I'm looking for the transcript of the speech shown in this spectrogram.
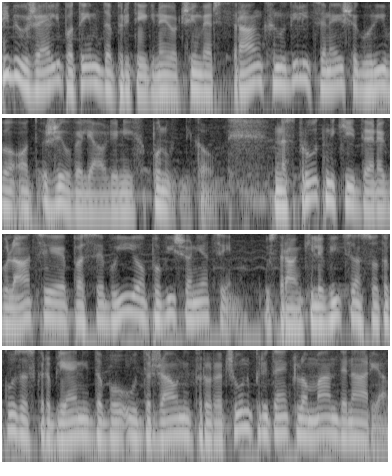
Ti bi v želji potem, da pritegnejo čim več strank, nudili cenejše gorivo od že uveljavljenih ponudnikov. Nasprotniki deregulacije pa se bojijo povišanja cen. V stranki Levica so tako zaskrbljeni, da bo v državni proračun priteklo manj denarja,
